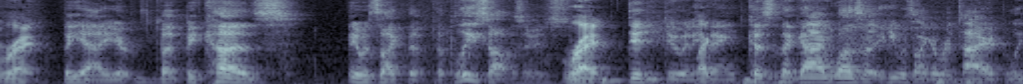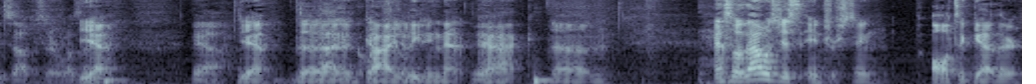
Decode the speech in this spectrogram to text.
right But yeah, you're. But because it was like the, the police officers right didn't do anything because the guy was a he was like a retired police officer, wasn't yeah he? Yeah. yeah the guy leading that Yeah. pack um and so that was just interesting altogether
